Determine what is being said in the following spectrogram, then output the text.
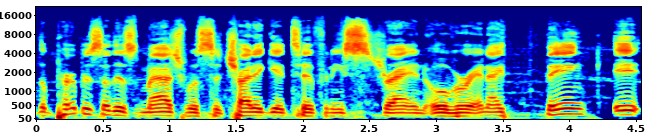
the purpose of this match was to try to get Tiffany Stratton over, and I think it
